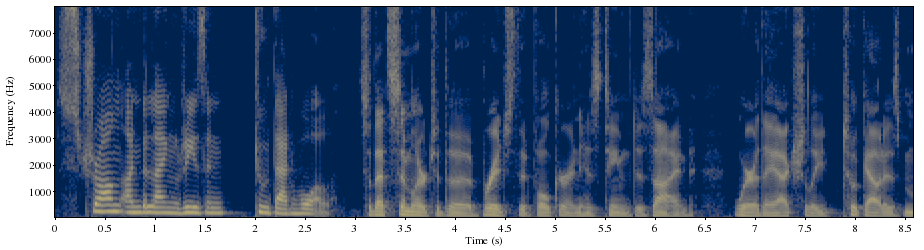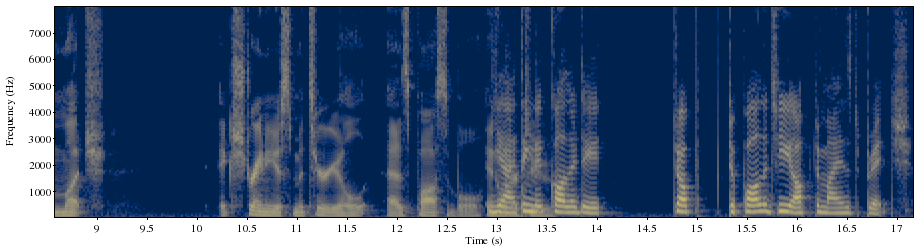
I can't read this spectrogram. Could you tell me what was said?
strong underlying reason to that wall. So that's similar to the bridge that Volker and his team designed, where they actually took out as much extraneous material as possible. yeah, I think to, they call it a top topology optimized bridge.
